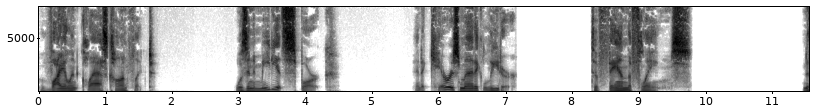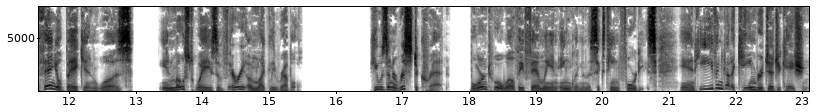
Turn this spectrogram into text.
violent class conflict was an immediate spark and a charismatic leader to fan the flames. Nathaniel Bacon was, in most ways, a very unlikely rebel. He was an aristocrat born to a wealthy family in England in the 1640s, and he even got a Cambridge education.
